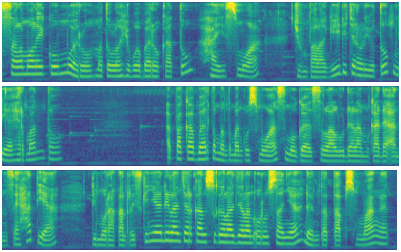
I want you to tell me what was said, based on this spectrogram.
Assalamualaikum warahmatullahi wabarakatuh. Hai semua Jumpa lagi di channel youtube Nia Hermanto. Apa kabar teman-temanku semua? Semoga selalu dalam keadaan sehat ya. Dimurahkan rizkinya Dilancarkan segala jalan urusannya Dan tetap semangat.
